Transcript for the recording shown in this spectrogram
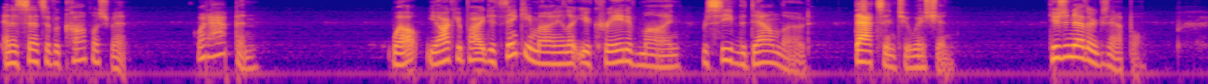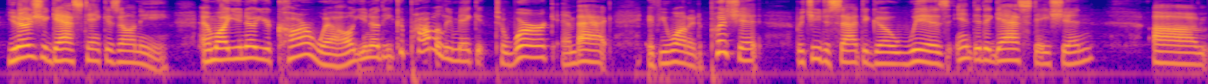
and a sense of accomplishment. What happened? Well, you occupied your thinking mind and let your creative mind receive the download. That's intuition. Here's another example. You notice your gas tank is on E, and while you know your car well, you know that you could probably make it to work and back if you wanted to push it, but you decide to go whiz into the gas station um,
